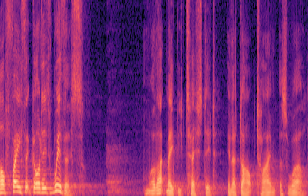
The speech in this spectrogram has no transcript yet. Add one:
Our faith that God is with us. Well, that may be tested in a dark time as well.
